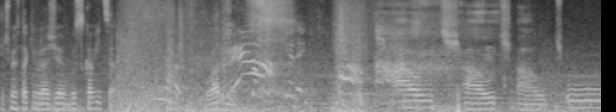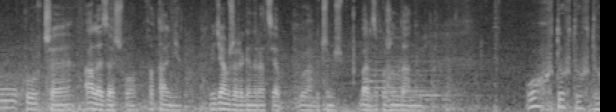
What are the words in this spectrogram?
Rzućmy w takim razie błyskawicę. Ładnie. Auć, auć, auć. Uuu, kurczę, ale zeszło. Fatalnie. Wiedziałem, że regeneracja byłaby czymś bardzo pożądanym. Uch, tuch, tuch, tuch.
